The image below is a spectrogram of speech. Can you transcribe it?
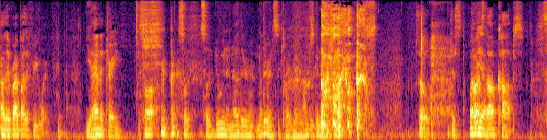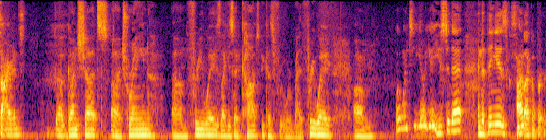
I live right by the freeway Yeah. and a train. So so so doing another another Instacart man. I'm just gonna So just Oh, yeah. nonstop cops, sirens. uh, gunshots, uh, train, um, freeways, like you said, cops because we're by the freeway. Um, but once you, you know, you get used to that, and the thing is, I'm, like a bird.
